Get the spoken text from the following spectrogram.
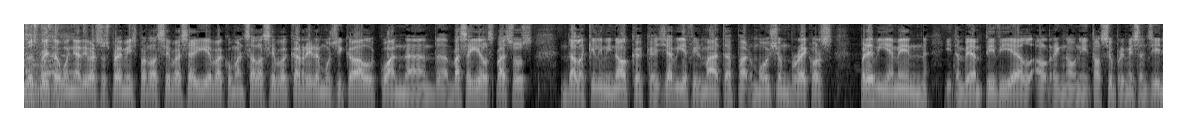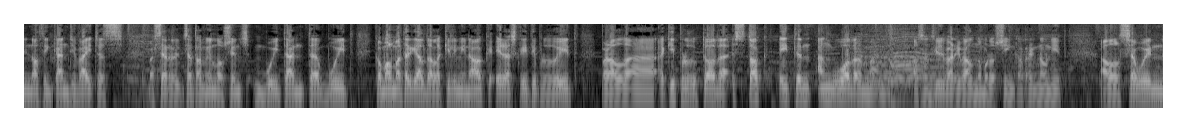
Després de guanyar diversos premis per la seva sèrie, va començar la seva carrera musical quan eh, va seguir els passos de la Kylie Minogue, que ja havia firmat per Motion Records prèviament i també en PVL al Regne Unit. El seu primer senzill, Nothing Can Divide Us, va ser realitzat el 1988. Com el material de la Kylie Minogue era escrit i produït per l'equip productor de Stock, Aiton and Waterman. El senzill va arribar al número 5 al Regne Unit. El següent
